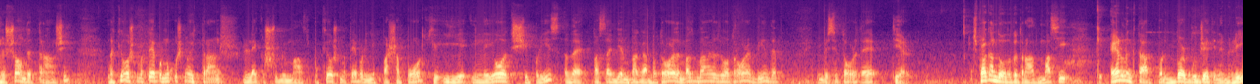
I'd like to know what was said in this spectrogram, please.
lëshon dhe transhin, dhe kjo është më tepër nuk është ndonjë transh lekësh shumë i madh, por kjo është më tepër një pashaportë që i i lejohet Shqipërisë dhe pastaj vjen Banka Botërore dhe mbas Bankës Botërore vijnë dhe investitorët e tjerë. Çfarë ka ndodhur këtë radhë? Masi erdhën këta për të bërë buxhetin e ri,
